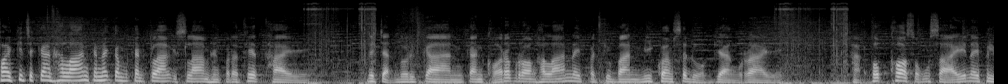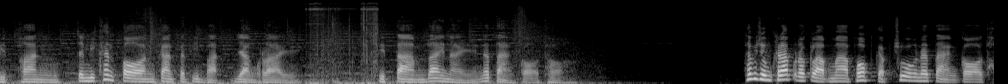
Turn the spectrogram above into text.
ฝ่ายกิจการฮาลาลคณะกรรมการกลางอิสลามแห่งประเทศไทย ได้จัดบริการการขอรับรองฮาลาลในปัจจุบันมีความสะดวกอย่างไร หากพบข้อสงสัยในผลิตภัณฑ์ จะมีขั้นตอนการปฏิบัติอย่างไร ติดตามได้ในหน้าต่างกอทอท่านผู้ชมครับเรากลับมาพบกับช่วงหน้าต่างกอท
